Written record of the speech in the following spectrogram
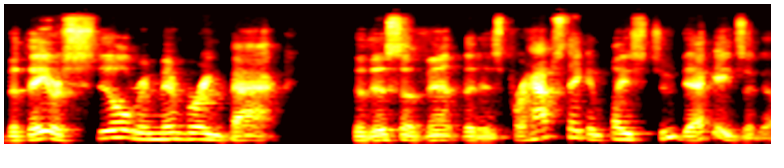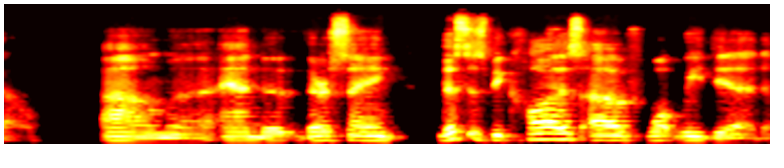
but they are still remembering back to this event that has perhaps taken place two decades ago, um, uh, and uh, they're saying this is because of what we did.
